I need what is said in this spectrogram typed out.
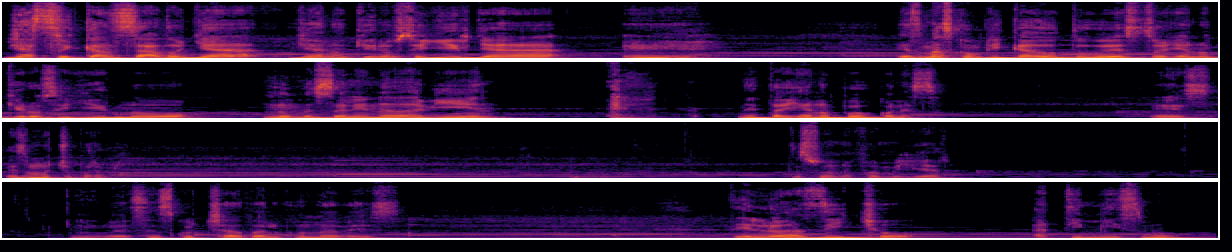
Ya estoy cansado, ya, ya no quiero seguir, ya... eh, es más complicado todo esto, ya no quiero seguir, no, no me sale nada bien. Neta, ya no puedo con esto. Es, es mucho para mí. ¿Te suena familiar? ¿Lo has escuchado alguna vez? ¿Te lo has dicho a ti mismo?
